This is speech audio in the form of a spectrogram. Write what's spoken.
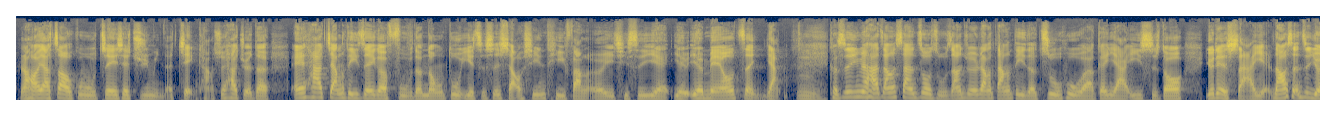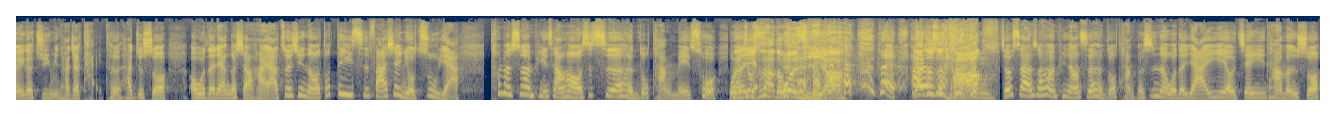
然后要照顾这一些居民的健康，所以他觉得，哎、欸，他降低这个氟的浓度也只是小心提防而已，其实也也也没有怎样。嗯，可是因为他这样擅作主张，就是让当地的住户啊跟牙医师都有点傻眼，然后甚至有一个居民他叫凯特，他就说，哦，我的两个小孩啊，最近呢都第一次发现有蛀牙，他们虽然平常哈是吃了。很多糖，没错，那就是他的问题啊。对，那就是糖。就虽然说他们平常吃很多糖，可是呢，我的牙医也有建议他们说，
